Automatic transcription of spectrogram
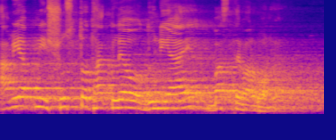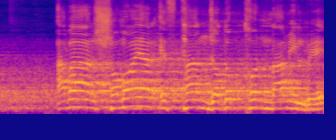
আমি আপনি সুস্থ থাকলেও দুনিয়ায় বাঁচতে পারব না। আবার সময় আর স্থান যতক্ষণ না মিলবে,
